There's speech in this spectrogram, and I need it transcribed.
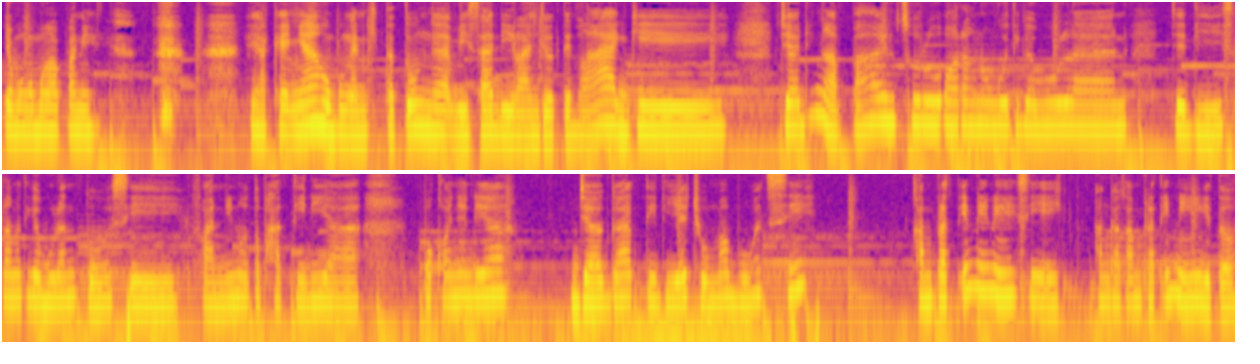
Dia mau ngomong apa nih? Ya kayaknya hubungan kita tuh nggak bisa dilanjutin lagi. Jadi ngapain suruh orang nunggu tiga bulan jadi selama tiga bulan tuh si Fanny nutup hati dia. Pokoknya dia jaga hati dia cuma buat si kampret ini nih si angga kampret ini gitu.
